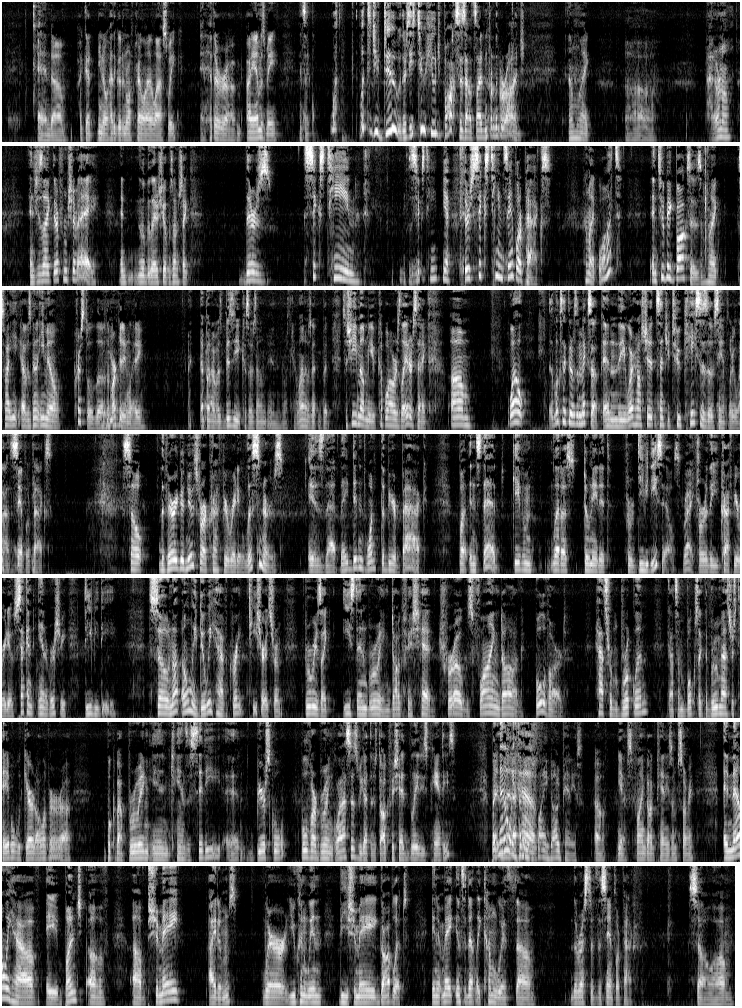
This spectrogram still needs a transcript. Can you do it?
and um, I got you know had to go to North Carolina last week, and Heather um, IMs me, and it's like, what what did you do? There's these two huge boxes outside in front of the garage, and I'm like, uh, I don't know, and she's like, they're from Chimay, and a little bit later she opens up, she's like, there's sixteen. 16? Yeah. There's 16 sampler packs. I'm like, what? In two big boxes. I'm like, so I, I was going to email Crystal, the, the marketing lady, but I was busy because I was down in North Carolina. I was gonna, but so she emailed me a couple hours later saying, um, well, it looks like there was a mix-up, and the warehouse sent you two cases of sampler glass, sampler packs. So the very good news for our craft beer radio listeners is that they didn't want the beer back, but instead gave them let us donate it for DVD sales, Right. For the craft beer radio second anniversary DVD. So not only do we have great T-shirts from breweries like East End Brewing, Dogfish Head, Troegs, Flying Dog, Boulevard, hats from Brooklyn, got some books like the Brewmaster's Table with Garrett Oliver, a book about brewing in Kansas City and beer school, Boulevard Brewing glasses. We got those Dogfish Head ladies panties. But now I we were have flying dog panties. Oh, yes, flying dog panties. I'm sorry. And now we have a bunch of uh, Chimay items where you can win the Chimay goblet, and it may incidentally come with um, the rest of the sampler pack. So, um,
